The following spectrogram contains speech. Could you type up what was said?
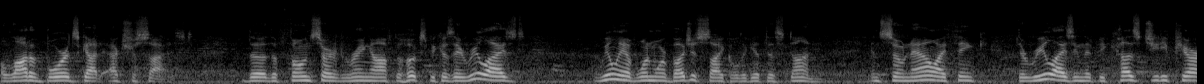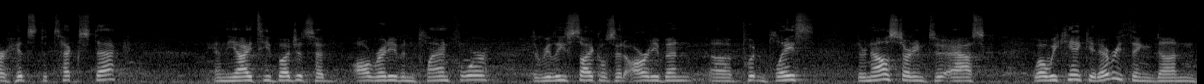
a lot of boards got exercised. The, the phone started to ring off the hooks because they realized we only have one more budget cycle to get this done. And so now I think they're realizing that because GDPR hits the tech stack and the IT budgets had already been planned for, the release cycles had already been uh, put in place, they're now starting to ask, well, we can't get everything done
